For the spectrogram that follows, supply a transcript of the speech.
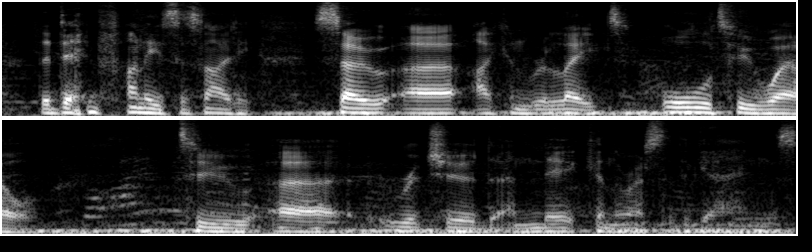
the Dead Funny Society. So uh, I can relate all too well to uh, Richard and Nick and the rest of the gangs.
